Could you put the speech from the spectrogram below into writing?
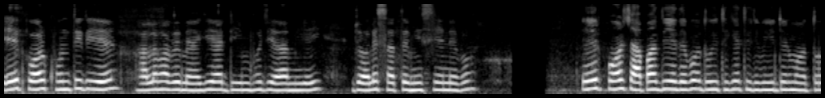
এরপর খুন্তি দিয়ে ভালোভাবে ম্যাগি আর ডিম ভুজিয়া আমি এই জলের সাথে মিশিয়ে নেব। এরপর চাপা দিয়ে দেব দুই থেকে তিন মিনিটের মতো।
